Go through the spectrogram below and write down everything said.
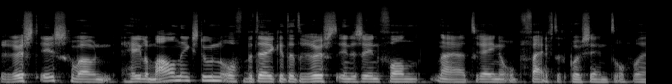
rust is? Gewoon helemaal niks doen? Of betekent het rust in de zin van nou ja, trainen op 50% of... Uh...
